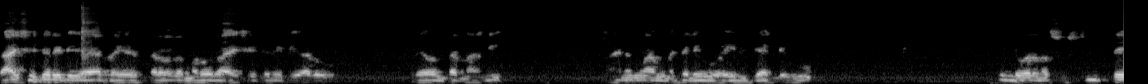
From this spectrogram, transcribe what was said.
రాజశేఖర రెడ్డి గారు తర్వాత మరో రాజశేఖర రెడ్డి గారు రేవంత్ అన్నాని ఆయన ఆయనకు నాకు మధ్య లేవు వైరుధ్యాలు లేవు. ఎందువలన సృష్టిస్తే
